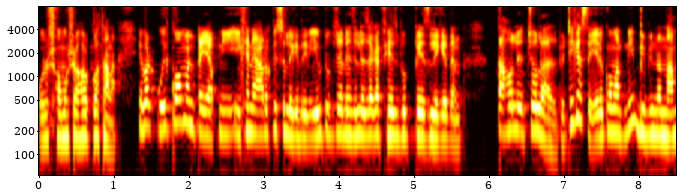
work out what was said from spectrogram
কোনো সমস্যা হওয়ার কথা না। এবার ওই কমানটাই আপনি এখানে আরও কিছু লিখে দিন, ইউটিউব চ্যানেলের জায়গায় ফেসবুক পেজ লিখে দেন, তাহলে চলে আসবে, ঠিক আছে? এরকম আপনি বিভিন্ন নাম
